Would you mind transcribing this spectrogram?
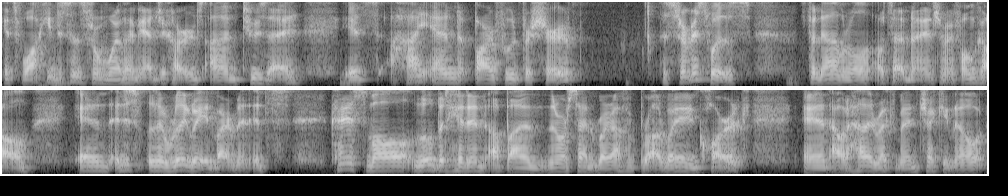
It's walking distance from one of my magic cards on Tuesday. It's high end bar food for sure. The service was phenomenal outside of not answering my phone call, and it just was a really great environment. It's kind of small, a little bit hidden up on the north side, right off of Broadway in Clark. And I would highly recommend checking out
